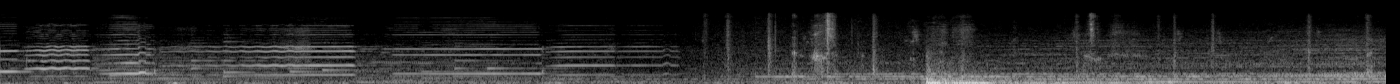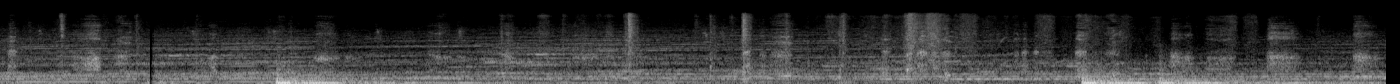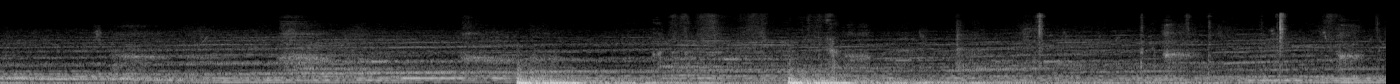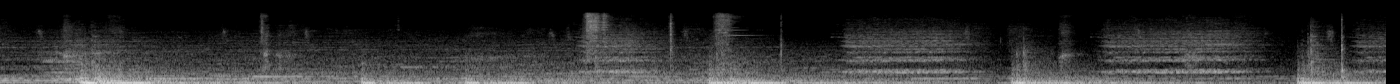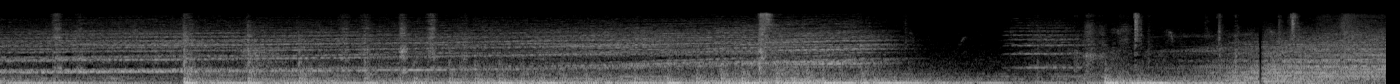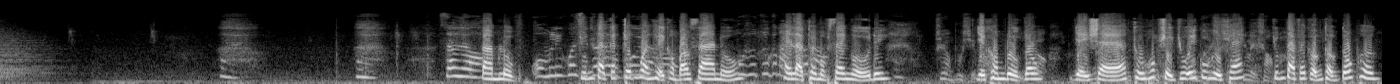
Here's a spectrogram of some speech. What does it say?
Tam lục. Chúng ta cách trống quan hệ còn bao xa nữa. Hay là thuê một xe ngựa đi. Vậy không được đâu. Vậy sẽ thu hút sự chú ý của người khác. Chúng ta phải cẩn thận tốt hơn.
